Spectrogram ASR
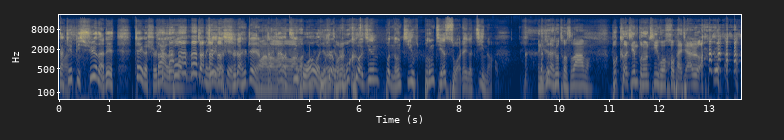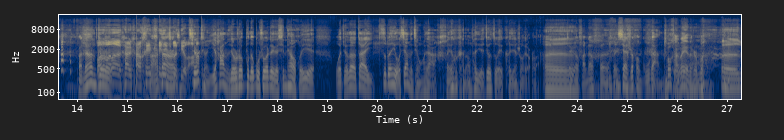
那这必须的，这这个时代了，这么一个时代是这样，还还有完了完了激活，我觉不是得就不氪金不能激不能解锁这个技能，你是在说特斯拉吗？不氪金不能激活后排加热，反正完就是了完了，开始开始黑黑车企了啊。其实挺遗憾的，就是说不得不说，这个心跳回忆，我觉得在资本有限的情况下，很有可能它也就作为氪金手游了。呃，这个反正很很现实，很骨感。抽卡妹子是吗？呃，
